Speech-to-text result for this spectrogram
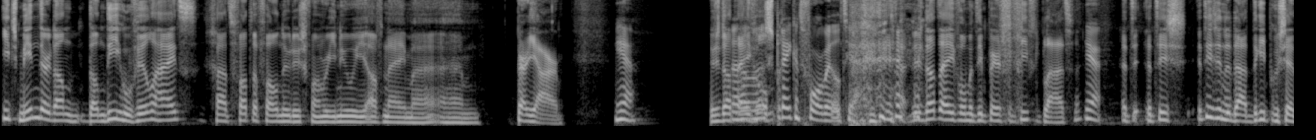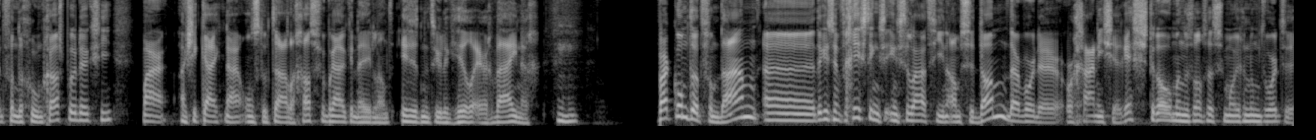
iets minder dan, dan die hoeveelheid gaat Vattenfall nu dus van Renewy afnemen ehm, per jaar. Ja, Dus dat, even een om, sprekend voorbeeld. Ja. ja, dus dat even om het in perspectief te plaatsen. Ja. Het, het, is, het is inderdaad 3% van de groen gasproductie. Maar als je kijkt naar ons totale gasverbruik in Nederland, is het natuurlijk heel erg weinig. Mhm. Waar komt dat vandaan? Eh, er is een vergistingsinstallatie in Amsterdam. Daar worden organische reststromen, zoals dat zo mooi genoemd wordt. Eh,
